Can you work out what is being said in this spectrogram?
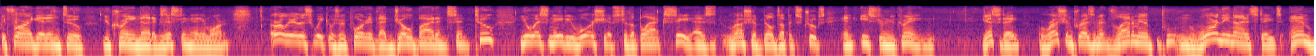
before I get into Ukraine not existing anymore. Earlier this week, it was reported that Joe Biden sent two U.S. Navy warships to the Black Sea as Russia builds up its troops in eastern Ukraine. Yesterday, Russian President Vladimir Putin warned the United States and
